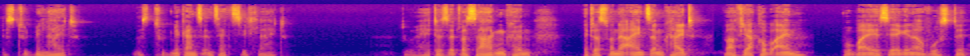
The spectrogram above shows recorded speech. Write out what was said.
Das tut mir leid. Das tut mir ganz entsetzlich leid. Du hättest etwas sagen können, etwas von der Einsamkeit, warf Jakob ein, wobei er sehr genau wusste,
